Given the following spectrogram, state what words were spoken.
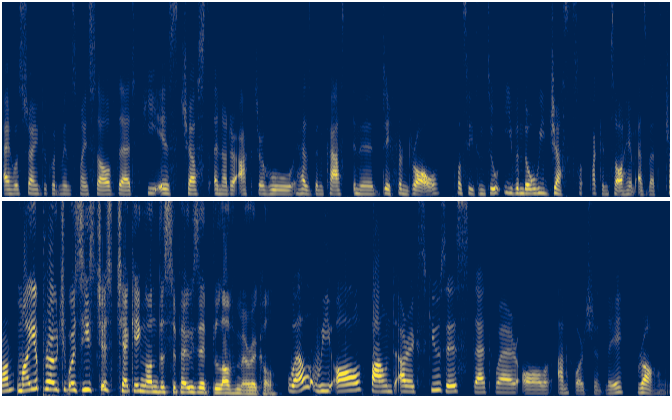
I was trying to convince myself that he is just another actor who has been cast in a different role for season two, even though we just fucking saw him as Metatron. My approach was he's just checking on the supposed love miracle. Well, we all found our excuses that were all, unfortunately, wrong.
